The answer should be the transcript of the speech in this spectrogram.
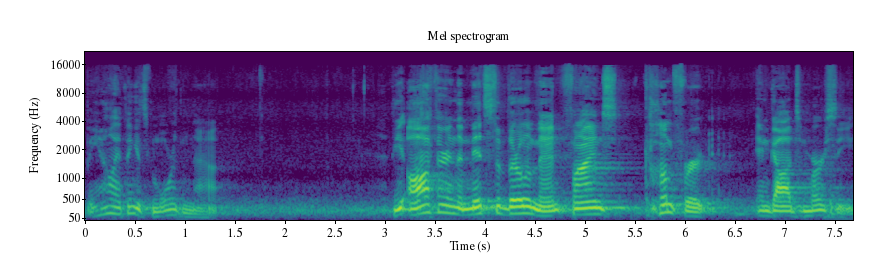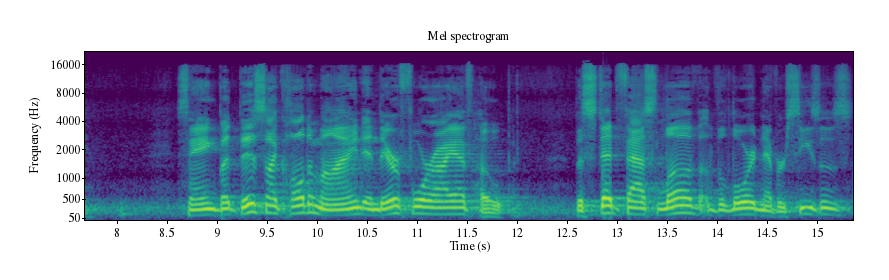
But you know, I think it's more than that. The author, in the midst of their lament, finds comfort in God's mercy, saying, But this I call to mind, and therefore I have hope. The steadfast love of the Lord never ceases,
